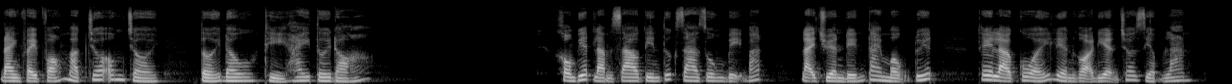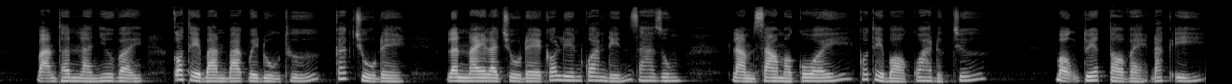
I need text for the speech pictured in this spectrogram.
đành phải phó mặc cho ông trời, tới đâu thì hay tới đó. Không biết làm sao tin tức Gia Dung bị bắt, lại truyền đến tai Mộng Tuyết, thế là cô ấy liền gọi điện cho Diệp Lan. Bản thân là như vậy, có thể bàn bạc về đủ thứ, các chủ đề. Lần này là chủ đề có liên quan đến Gia Dung. Làm sao mà cô ấy có thể bỏ qua được chứ? Mộng Tuyết tỏ vẻ đắc ý.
